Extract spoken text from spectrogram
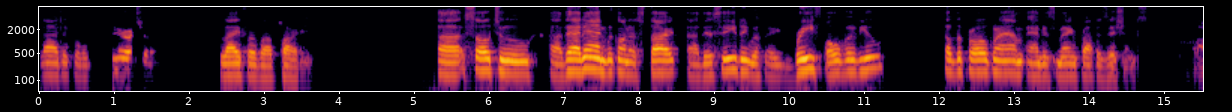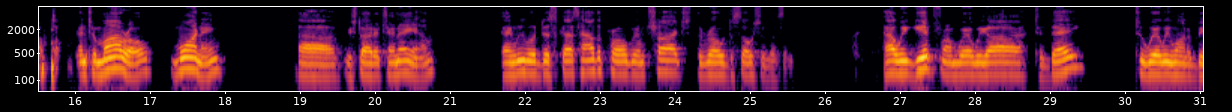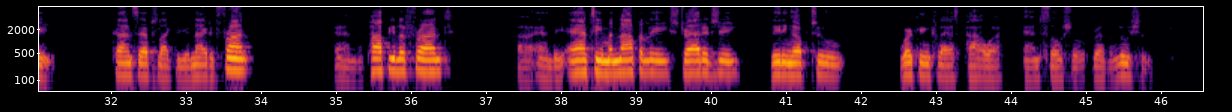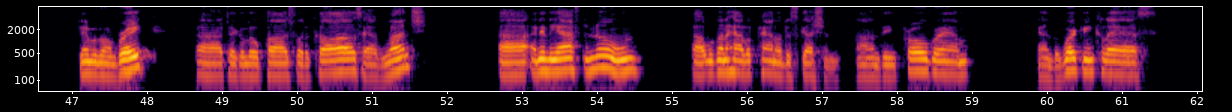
logical, and spiritual life of our party. Uh, so to uh, that end, we're going to start uh, this evening with a brief overview of the program and its main propositions. And tomorrow morning, uh, we start at 10 a.m. and we will discuss how the program charts the road to socialism, how we get from where we are today to where we want to be. Concepts like the United Front and the Popular Front uh, and the anti-monopoly strategy leading up to working class power and social revolution. Then we're going to break, uh, take a little pause for the cause, have lunch. Uh, and in the afternoon, uh, we're going to have a panel discussion on the program and the working class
